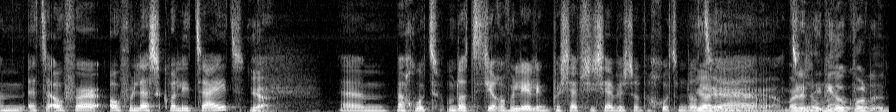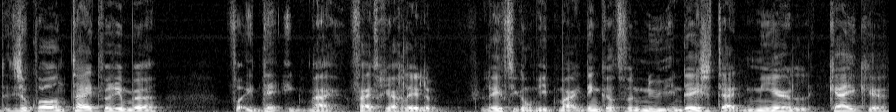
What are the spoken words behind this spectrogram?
um, het over, over leskwaliteit. Ja. Um, maar goed, omdat het hier over leerlingpercepties hebben, is dat wel goed om dat ja, ja, ja, ja. Maar ook wel, het is ook wel een tijd waarin we, ik denk, ik, maar 50 jaar geleden leefde ik nog niet, maar ik denk dat we nu in deze tijd meer kijken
